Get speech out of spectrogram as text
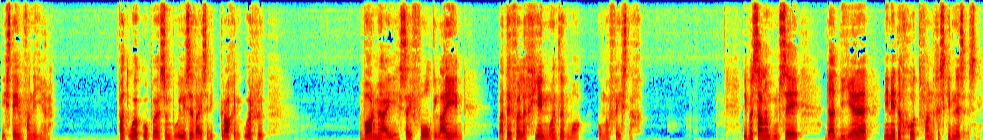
die stem van die Here wat ook op 'n simboliese wyse die krag en die oorvloed waarmee hy sy volk lei en wat hy vir hulle geen moontlik maak kom bevestig. Die Psalm kom sê dat die Here nie net 'n God van geskiedenis is nie.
